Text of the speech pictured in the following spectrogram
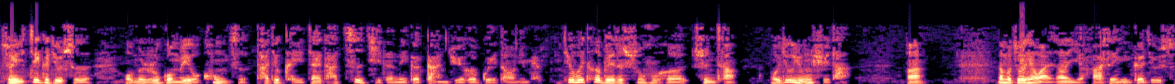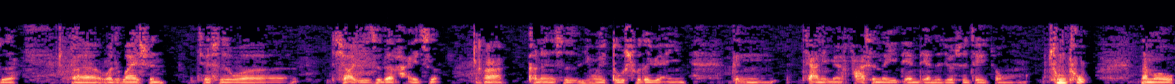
所以这个就是我们如果没有控制，他就可以在他自己的那个感觉和轨道里面，就会特别的舒服和顺畅。我就允许他啊。那么昨天晚上也发生一个，就是呃，我的外孙，就是我小姨子的孩子啊，可能是因为读书的原因，跟家里面发生了一点点的，就是这种冲突。那么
